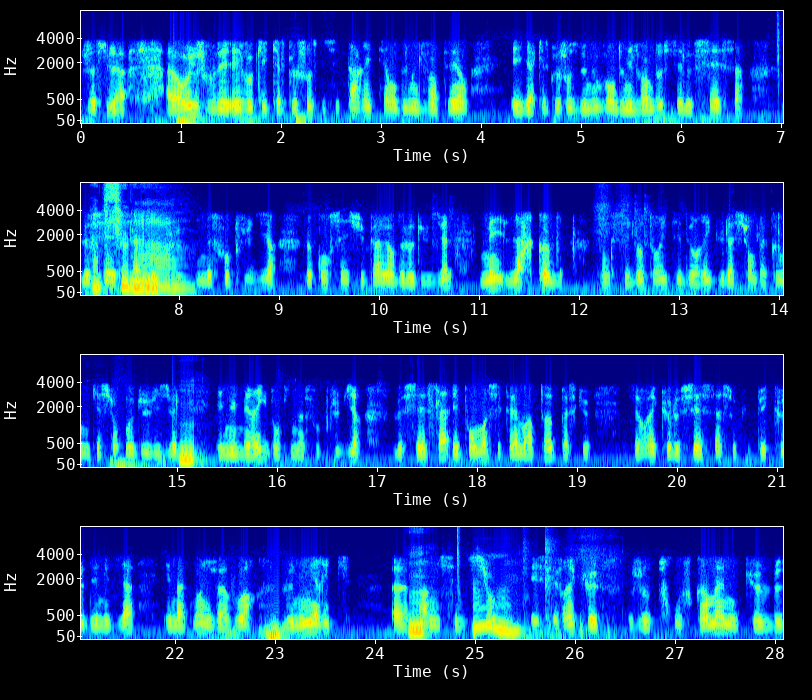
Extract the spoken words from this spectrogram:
je suis là. Alors oui, je voulais évoquer quelque chose qui s'est arrêté en 2021 et il y a quelque chose de nouveau en 2022, c'est le CSA. Le Absolument. CSA, il ne faut plus dire le Conseil supérieur de l'audiovisuel, mais l'ARCOM. Donc c'est l'autorité de régulation de la communication audiovisuelle Mm. et numérique, donc il ne faut plus dire le CSA. Et pour moi, c'est quand même un top parce que c'est vrai que le CSA s'occupait que des médias et maintenant il va voir le numérique. Euh, Mm. parmi ses missions. Ah. Et c'est vrai que je trouve quand même que le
